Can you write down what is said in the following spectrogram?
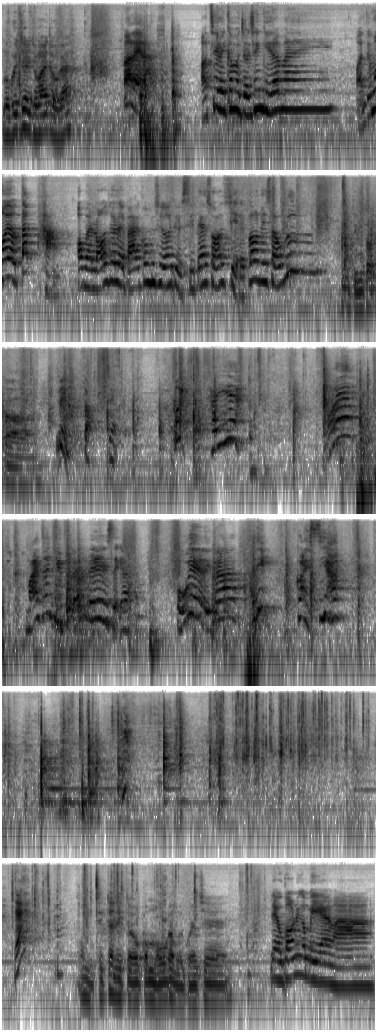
玫瑰姐你仲喺度嘅？翻嚟啦！我知你今日做清潔啦咩？橫掂我又得閒，我咪攞咗你擺喺公司嗰條士啤鎖匙嚟幫你手咯。點得㗎？咩得啫？喂，係啊！我咧買咗月餅俾你食啊，好嘢嚟㗎！快啲過嚟試下。嚟我唔值得你對我咁好㗎，玫瑰姐。你又講呢咁嘅嘢係嘛？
